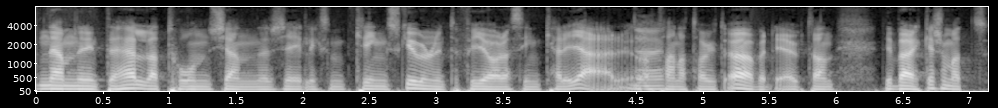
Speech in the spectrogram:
nämner inte heller att hon känner sig liksom kringskuren och inte får göra sin karriär. Nej. Att han har tagit över det. Utan det verkar som att...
